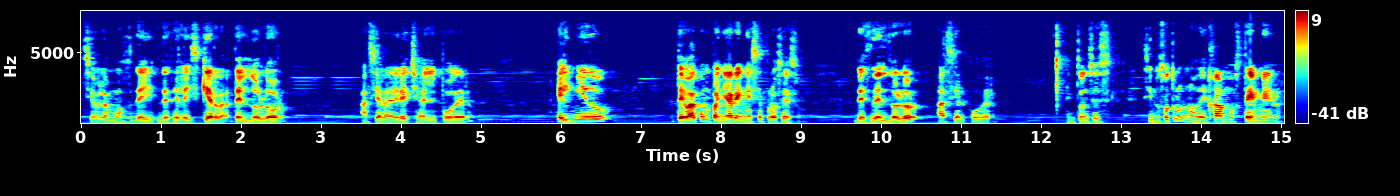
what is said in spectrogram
si hablamos de, desde la izquierda, del dolor, hacia la derecha, el poder, el miedo te va a acompañar en ese proceso, desde el dolor hacia el poder. Entonces, si nosotros nos dejamos temer,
